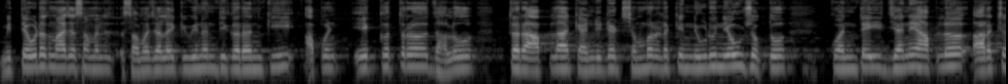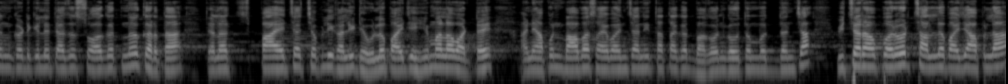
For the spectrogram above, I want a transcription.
मी तेवढंच माझ्या समाज समाजाला एक विनंती करेन की आपण एकत्र झालो तर आपला कॅन्डिडेट शंभर टक्के निवडून येऊ शकतो. कोणत्याही ज्याने आपलं आरक्षण कट केलं त्याचं स्वागत न करता त्याला पायाच्या चपलीखाली ठेवलं पाहिजे हे मला वाटतं आहे आणि आपण बाबासाहेबांच्या आणि तथागत भगवान गौतम बुद्धांच्या विचाराबरोबर चाललं पाहिजे. आपला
